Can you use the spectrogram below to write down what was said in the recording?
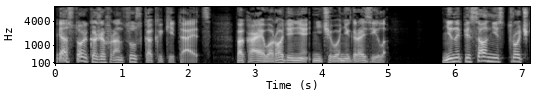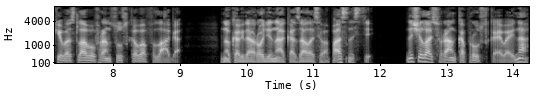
Я столько же француз, как и китаец, пока его родине ничего не грозило не написал ни строчки во славу французского флага, но когда родина оказалась в опасности, началась франко-прусская война,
